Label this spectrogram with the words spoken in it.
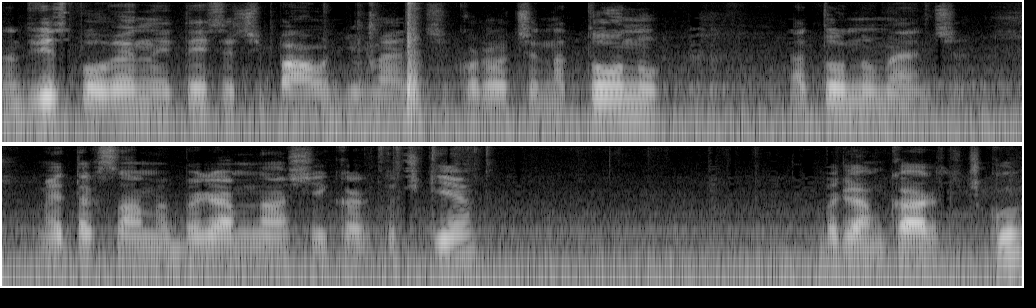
На 2,5 тисячі паундів менше. Коротше, на тонну, на тонну менше. Ми так само беремо наші карточки. Беремо карточку,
